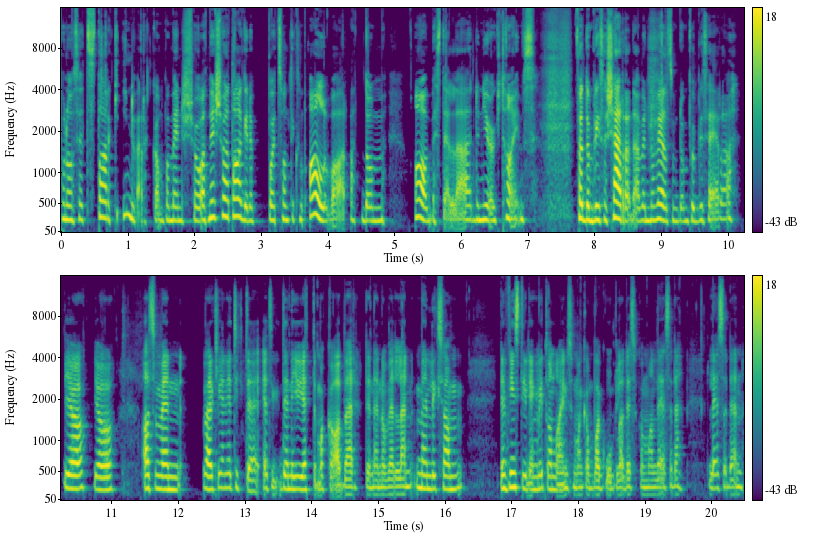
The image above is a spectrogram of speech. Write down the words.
på något sätt stark inverkan på människor, att människor har tagit det på ett sånt liksom allvar att de avbeställer The New York Times. För att de blir så kärrade av en novell som de publicerar. Ja, ja. Alltså men verkligen, jag tyckte, jag tyckte den är ju jättemakaber, den här novellen, men liksom den finns tillgängligt online så man kan bara googla det så kan man läsa den. Läsa den.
